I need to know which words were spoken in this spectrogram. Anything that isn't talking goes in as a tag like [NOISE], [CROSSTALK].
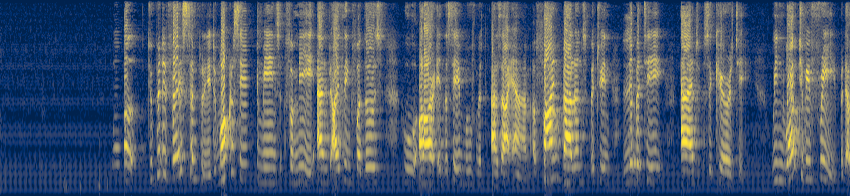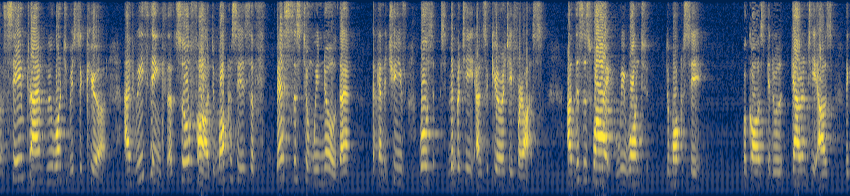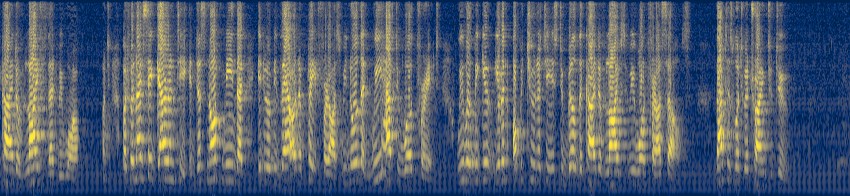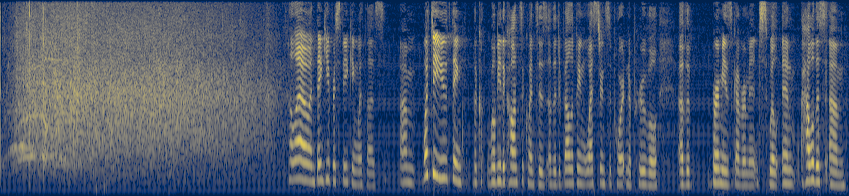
Well, to put it very simply, democracy means for me, and I think for those who are in the same movement as I am, a fine balance between liberty and security. We want to be free, but at the same time, we want to be secure. And we think that so far, democracy is the best system we know that can achieve both liberty and security for us. And this is why we want democracy, because it will guarantee us the kind of life that we want. But when I say guarantee, it does not mean that it will be there on a plate for us. We know that we have to work for it. We will be give, given opportunities to build the kind of lives we want for ourselves. That is what we're trying to do. Hello, and thank you for speaking with us. Um, what do you think the, will be the consequences of the developing Western support and approval of the Burmese government? Will, and how will this, um,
